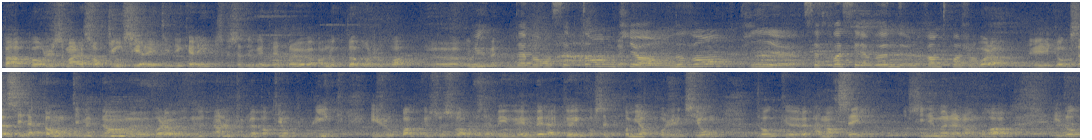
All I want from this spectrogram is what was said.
par rapport justement à la sortie aussi, elle a été décalée, puisque ça devait être euh, en octobre, je crois, euh, Oui, d'abord en septembre, puis en novembre, puis euh, cette fois c'est la bonne, le 23 juin. Voilà, et donc ça c'est l'attente, et maintenant, voilà, maintenant le film appartient au public, et je crois que ce soir vous avez eu un bel accueil pour cette première projection, donc à Marseille, au cinéma L'Alhambra, et donc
